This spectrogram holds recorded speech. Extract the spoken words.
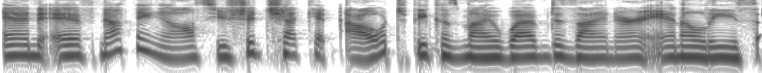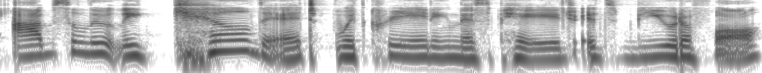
And if nothing else, you should check it out because my web designer, Annalise, absolutely killed it with creating this page. It's beautiful.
